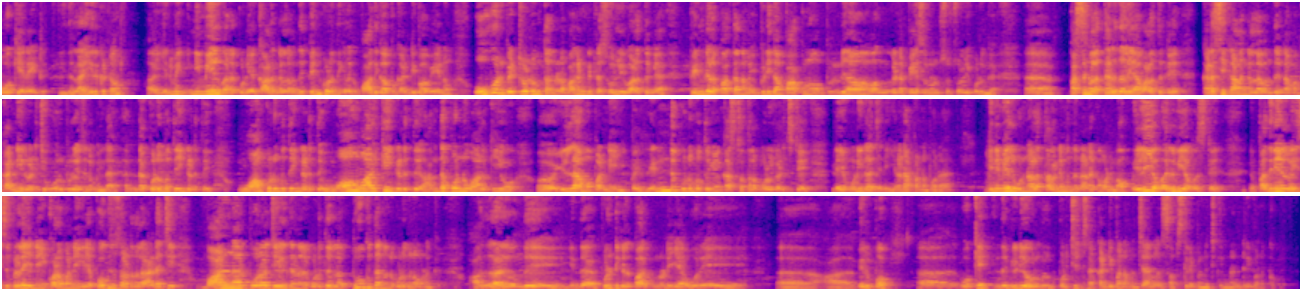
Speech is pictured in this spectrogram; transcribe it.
Okay right. இதெல்லாம் இருக்கட்டும். இனிமேல் இனிமேல் வரக்கூடிய காலங்களில் வந்து பெண் குழந்தைகளுக்கு பாதுகாப்பு கண்டிப்பாக வேணும். ஒவ்வொரு பெற்றோரும் தன்னோட மகன்கிட்ட சொல்லி வளர்த்துங்க. பெண்களை பார்த்தா நம்ம இப்படி தான் பார்க்கணும் இப்படி தான் அவங்ககிட்ட பேசணும்னு சொல்லி கொடுங்க. பசங்களை தருதலையாக வளர்த்துட்டு கடைசி காலங்களில் வந்து நம்ம கண்ணீர் வடித்து ஒரு பிரயோஜனம் இல்லை. அந்த குடும்பத்தையும் கெடுத்து உன் குடும்பத்தையும் கெடுத்து உன் வாழ்க்கையும் கெடுத்து அந்த பொண்ணு வாழ்க்கையும் இல்லாமல் பண்ணி இப்போ ரெண்டு குடும்பத்தையும் கஷ்டத்தில் மூழ்கடிச்சிட்டு டே முனிராஜ் நீ என்னடா பண்ண போகிற இனிமேல் உன்னால் தலை நிமிந்து நடக்க முடியுமா? வெளியே வருவியா ஃபஸ்ட்டு பதினேழு வயசு பிள்ளை என்னை கொலை பண்ணிக்கிறிய? போக்சோ சட்டத்தில் அடைச்சி வாழ்நாள் பூரா ஜெயில் தண்டனை கொடுத்து இல்லை தூக்கு தண்டனை கொடுக்கணும் உனக்கு. அதுதான் இது வந்து இந்த பொலிட்டிக்கல் பார்க்கினுடைய ஒரே விருப்பம். ஓகே இந்த வீடியோ உங்களுக்கு பிடிச்சிருச்சுன்னா கண்டிப்பாக நம்ம சேனலை சப்ஸ்கிரைப் பண்ணி வச்சுக்கோங்க. நன்றி வணக்கம்.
